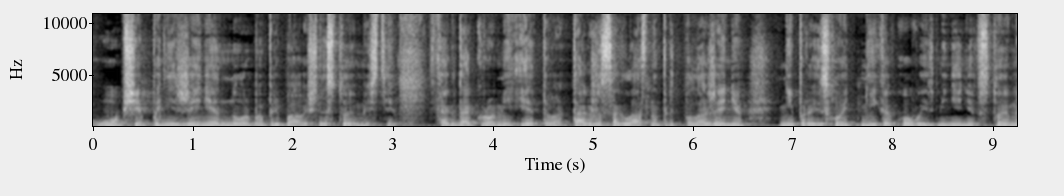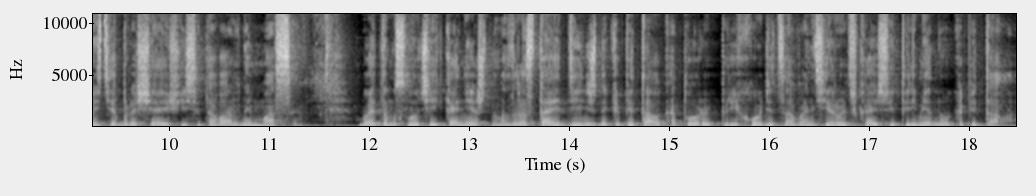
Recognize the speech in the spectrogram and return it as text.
общее понижение нормы прибавочной стоимости, когда кроме этого, также согласно предположению, не происходит никакого изменения в стоимости обращающейся товарной массы. В этом случае, конечно, возрастает денежный капитал, который приходится авансировать в качестве переменного капитала.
